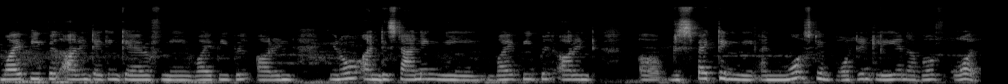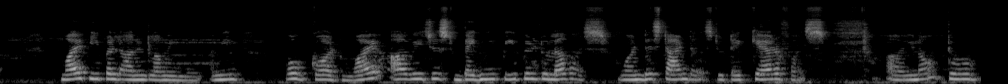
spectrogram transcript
why people aren't taking care of me, why people aren't, you know, understanding me, why people aren't uh, respecting me, and most importantly, and above all, why people aren't loving me. I mean, oh God, why are we just begging people to love us, to understand us, to take care of us, uh, you know, to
